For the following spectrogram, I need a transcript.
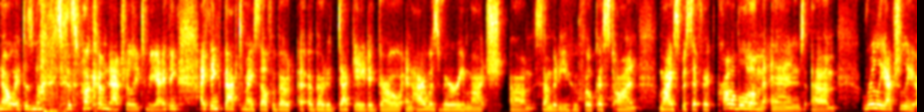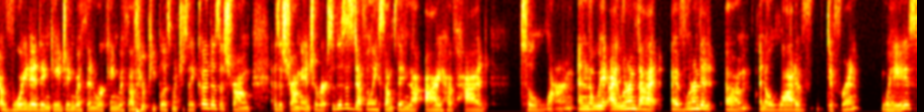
No, it does not. It does not come naturally to me. I think I think back to myself about about a decade ago, and I was very much um, somebody who focused on my specific problem and. Um, really actually avoided engaging with and working with other people as much as I could as a strong as a strong introvert. So this is definitely something that I have had to learn. And the way I learned that, I've learned it um, in a lot of different ways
